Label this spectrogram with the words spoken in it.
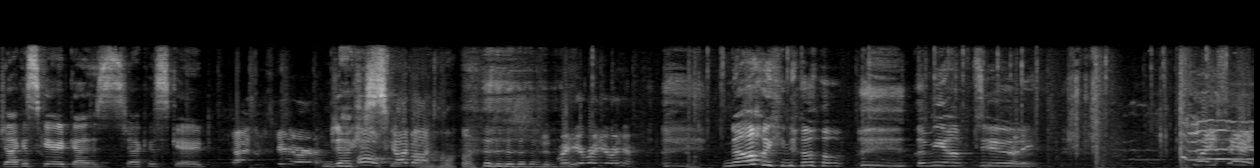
Jack is scared, guys. Jack is scared. Guys, I'm scared. Jack is Oh, scared. skybox! right here, right here, right here. No, you know. Let me up too. Ready? Place it!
